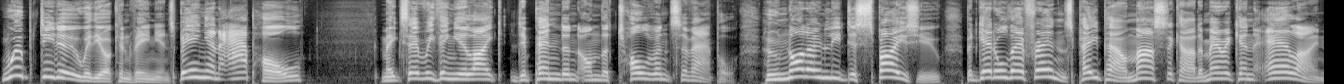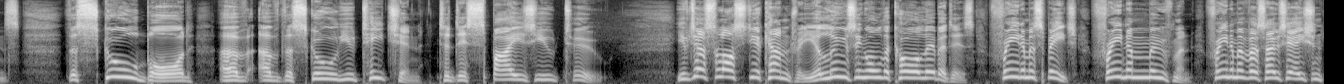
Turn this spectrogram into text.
Whoop de doo with your convenience. Being an app hole makes everything you like dependent on the tolerance of Apple, who not only despise you, but get all their friends PayPal, MasterCard, American Airlines, the school board of, of the school you teach in to despise you too. You've just lost your country. You're losing all the core liberties freedom of speech, freedom of movement, freedom of association,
